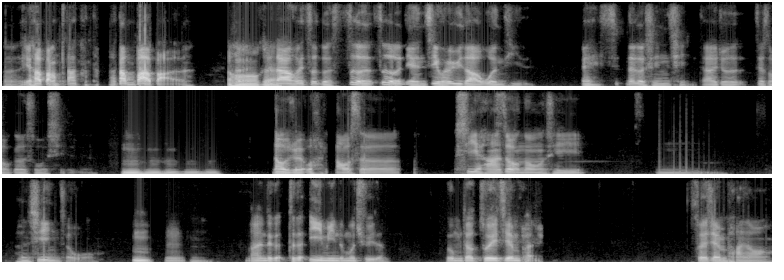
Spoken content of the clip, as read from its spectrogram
嗯，因为他帮他他当爸爸了，哦，OK，大家会这个这个这个年纪会遇到的问题，哎，那个心情大概就是这首歌所写的，嗯哼哼哼哼，那我觉得哇，饶舌、嘻哈这种东西，嗯，很吸引着我，嗯嗯嗯，那你这个这个艺名怎么取的？我们叫椎间盘，椎间盘哦，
